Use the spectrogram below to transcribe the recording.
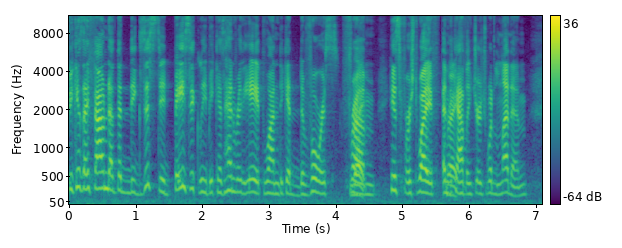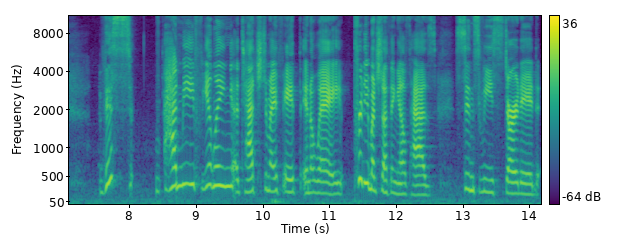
because I found out that it existed basically because Henry VIII wanted to get a divorce from right. his first wife and right. the Catholic Church wouldn't let him. This had me feeling attached to my faith in a way pretty much nothing else has since we started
